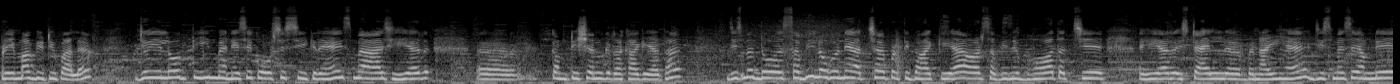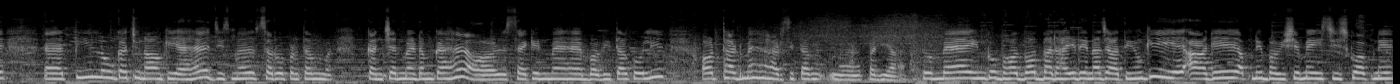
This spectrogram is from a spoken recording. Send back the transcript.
Prema beauty parlour. जो ये लोग तीन महीने से कोर्सेज सीख रहे हैं, इसमें आज हेयर कंपटीशन रखा गया था, जिसमें दो, सभी लोगों ने अच्छा प्रतिभाग किया और सभी ने बहुत अच्छे हेयर स्टाइल बनाई हैं, जिसमें से हमने तीन लोगों का चुनाव किया है, जिसमें सर्वप्रथम कंचन मैडम का है और सेकंड में है बबीता कोहली और थर्ड में है हर्षिता परिहार तो मैं इनको बहुत बहुत बधाई देना चाहती हूँ कि ये आगे अपने भविष्य में इस चीज़ को अपने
